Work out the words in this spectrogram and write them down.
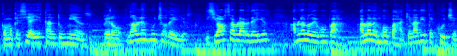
como que sí, ahí están tus miedos, pero no hables mucho de ellos. Y si vas a hablar de ellos, háblalo de voz baja, háblalo en voz baja, que nadie te escuche.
